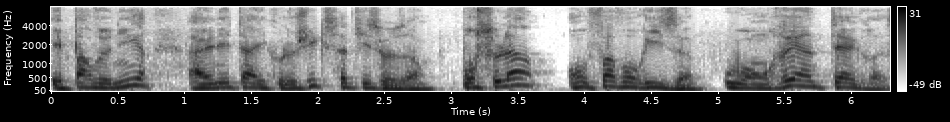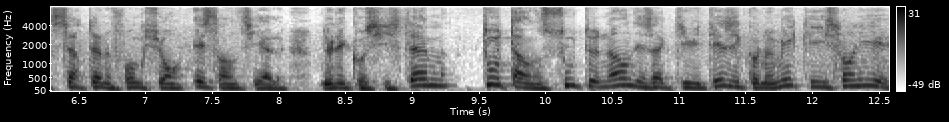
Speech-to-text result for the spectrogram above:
et parvenir à un état écologique satisfaisant. Pour cela, on favorise ou on réintègre certaines fonctions essentielles de l'écosystème tout en soutenant des activités économiques qui y sont liées.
